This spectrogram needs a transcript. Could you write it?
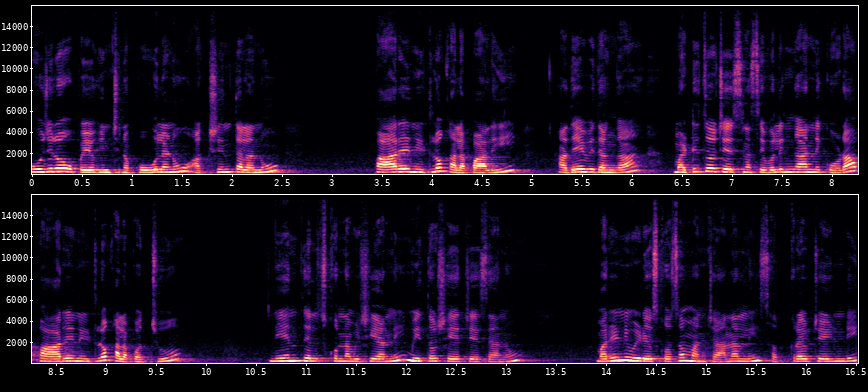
పూజలో ఉపయోగించిన పువ్వులను అక్షింతలను పారే నీటిలో కలపాలి. అదేవిధంగా మట్టితో చేసిన శివలింగాన్ని కూడా పారే నీటిలో కలపచ్చు. నేను తెలుసుకున్న విషయాన్ని మీతో షేర్ చేశాను. మరిన్ని వీడియోస్ కోసం మన ఛానల్ని సబ్స్క్రైబ్ చేయండి.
